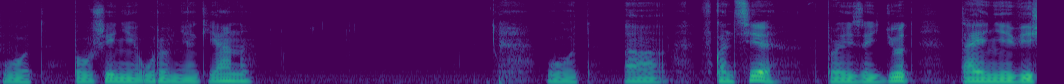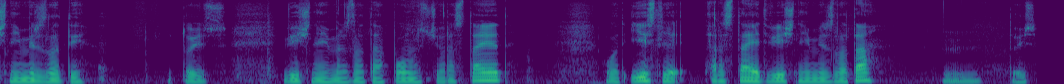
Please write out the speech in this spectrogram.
вот, повышение уровня океана. Вот. А в конце произойдет таяние вечной мерзлоты. То есть вечная мерзлота полностью растает. Вот. Если растает вечная мерзлота, то есть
